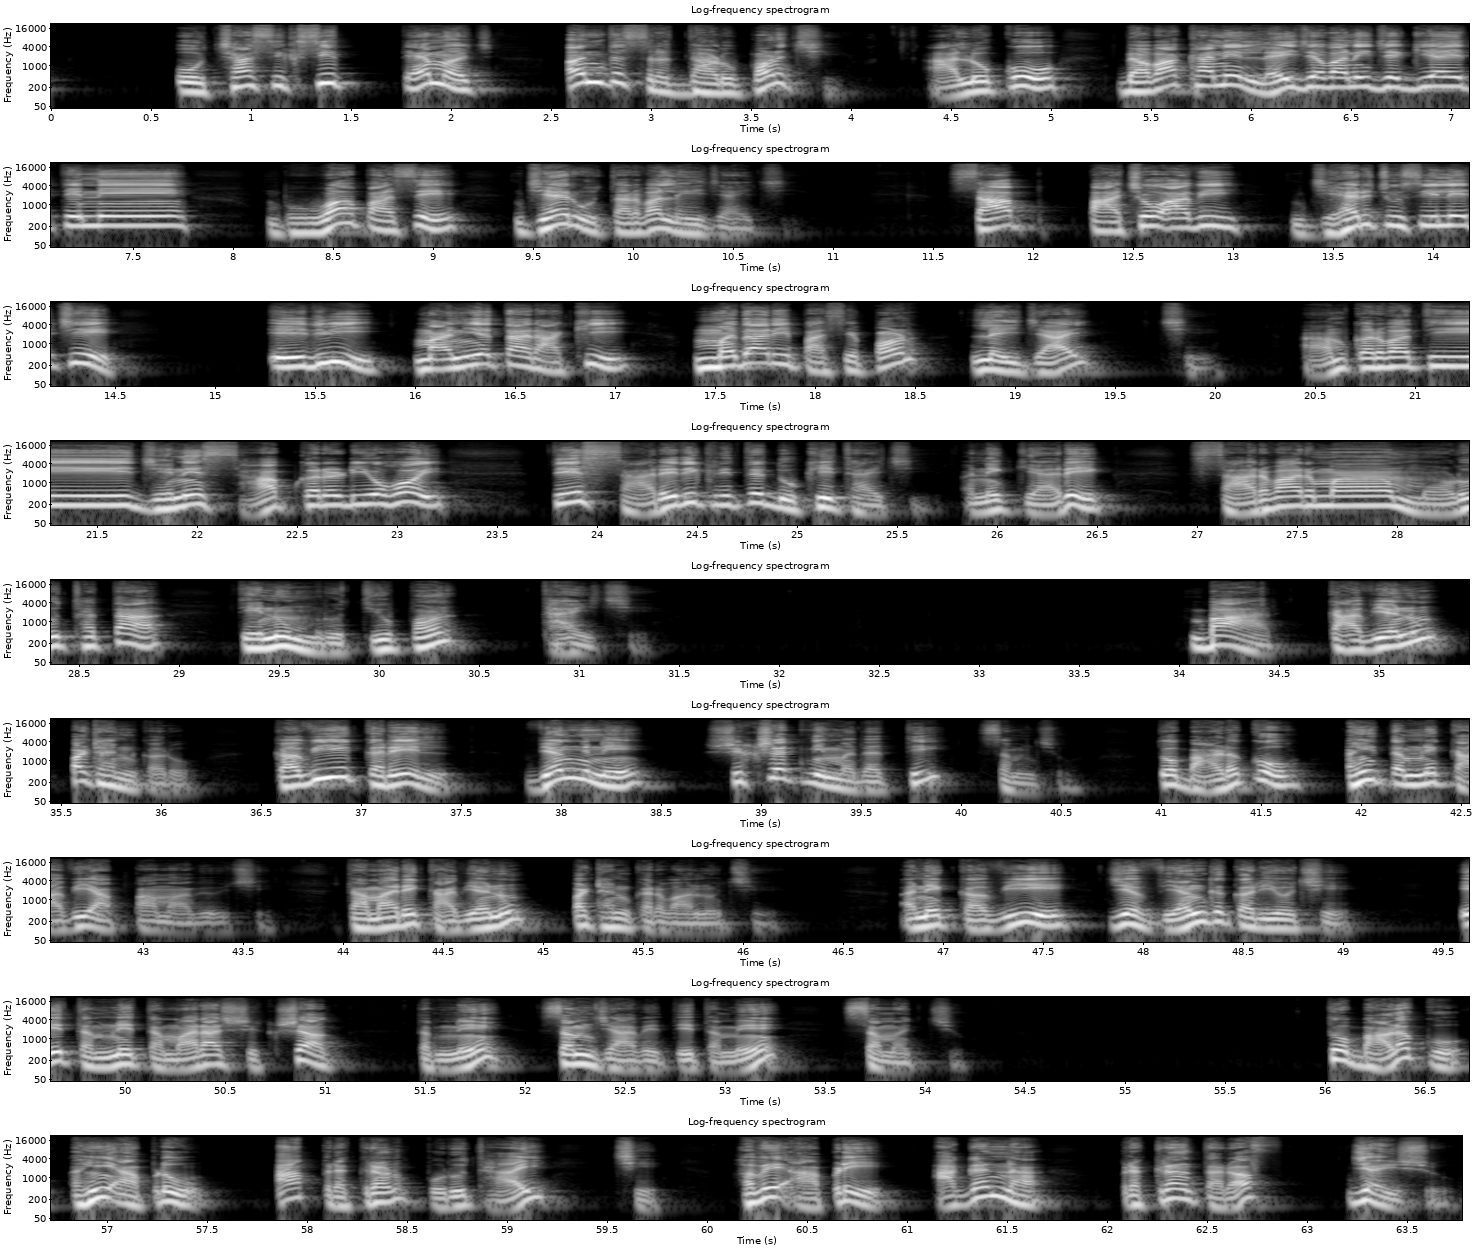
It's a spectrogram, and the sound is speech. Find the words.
ઓછા શિક્ષિત તેમજ અંધશ્રદ્ધાળુ પણ છે. આ લોકો દવાખાને લઈ જવાની જગ્યાએ તેને ભૂવા પાસે ઝેર ઉતારવા લઈ જાય છે. સાપ પાછો આવી ઝેર ચૂસી લે છે, એવી માન્યતા રાખી મદારી પાસે પણ લઈ જાય છે. આમ કરવાથી જેને સાપ કરડ્યો હોય, તે શારીરિક રીતે દુઃખી થાય છે અને ક્યારેક સારવારમાં મોડું થતાં તેનું મૃત્યુ પણ થાય છે. બાર, કાવ્યનું પઠન કરો. કવિએ કરેલ વ્યંગને શિક્ષકની મદદથી સમજો. તો બાળકો, અહીં તમને કાવ્ય આપવામાં આવ્યું છે. તમારે કાવ્યનું પઠન કરવાનું છે. અને કવિએ જે વ્યંગ કર્યો છે એ તમને તમારા શિક્ષક તમને સમજાવે તે તમે સમજજો. તો બાળકો, અહીં આપણું આ પ્રકરણ પૂરું થાય છે. હવે આપણે આગળના પ્રકરણ તરફ જઈશું.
